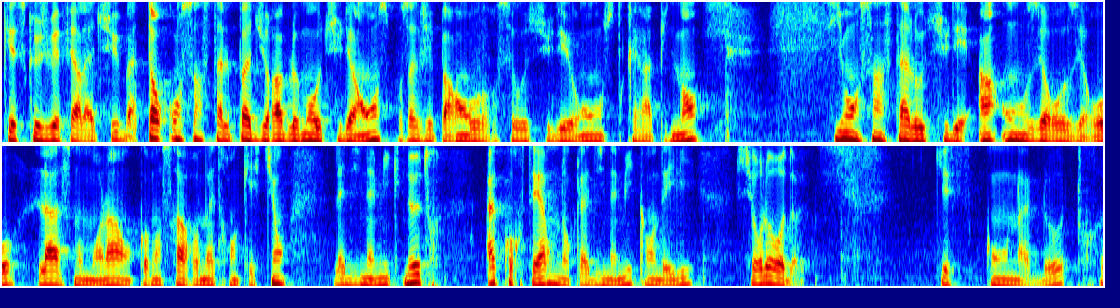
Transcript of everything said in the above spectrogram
Qu'est-ce que je vais faire là-dessus? Bah, Tant qu'on s'installe pas durablement au-dessus des 11, c'est pour ça que j'ai pas renforcé au-dessus des 11 très rapidement. Si on s'installe au-dessus des 1,1100, là à ce moment-là, on commencera à remettre en question la dynamique neutre à court terme, donc la dynamique en daily sur l'eurodoll. Qu'est-ce qu'on a d'autre?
